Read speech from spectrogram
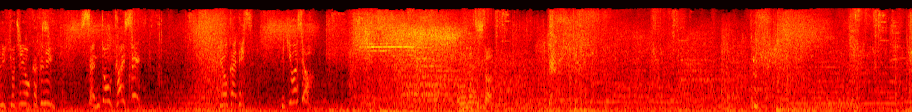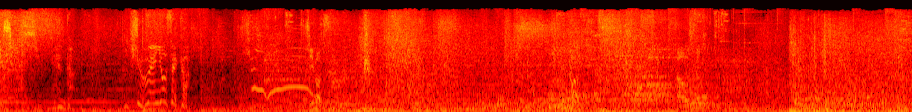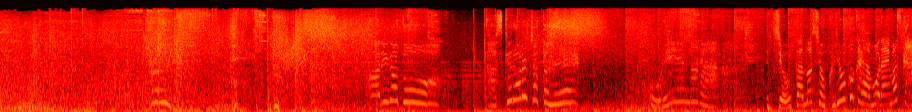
方に巨人を確認。戦闘開始。了解です。行きましょう。た。死んでるんだ。救援要請か。始末。倒したありがとう。助けられちゃったね。お礼なら上官の食料庫からもらえますか？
